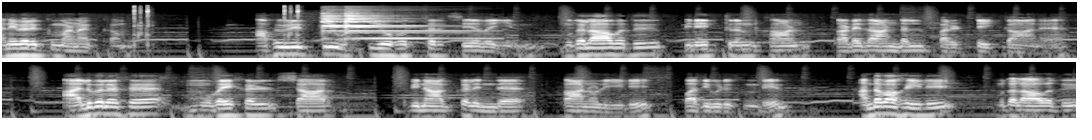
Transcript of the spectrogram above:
அனைவருக்கும் வணக்கம். அபிவிருத்தி உத்தியோகத்தர் சேவையின் முதலாவது வினைத்திறன் கான் தடைதாண்டல் பரீட்சைக்கான அலுவலக முறைகள் சார் வினாக்கள் இந்த காணொளியிலே பதிவிடுகின்றேன். அந்த வகையிலே முதலாவது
